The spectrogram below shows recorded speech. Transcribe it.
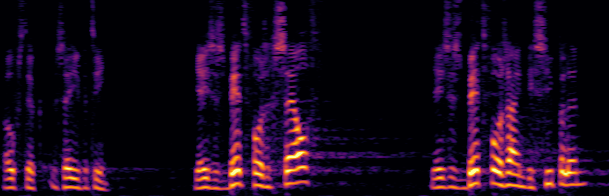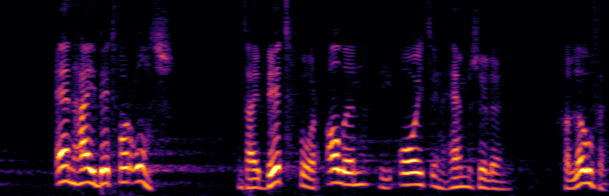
Hoofdstuk 17. Jezus bidt voor zichzelf. Jezus bidt voor zijn discipelen. En hij bidt voor ons. Want hij bidt voor allen die ooit in hem zullen geloven.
